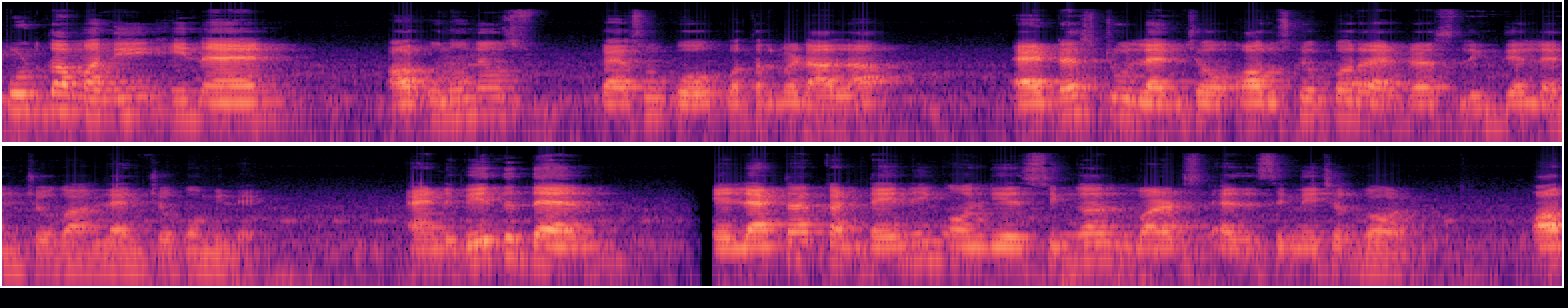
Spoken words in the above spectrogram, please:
put the money in and और उन्होंने उस पैसों को पत्र में डाला एड्रेस टू लेंचो और उसके ऊपर एड्रेस लिख दिया लेंचो का लेंचो को मिले। And with then a letter containing only a single words as a signature God और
